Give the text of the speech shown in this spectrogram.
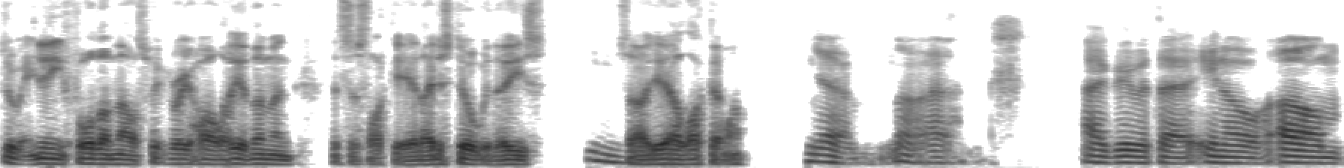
do anything for them. They'll speak very highly of them, and it's just like yeah, they just do it with ease. Mm. So yeah, I like that one. Yeah, no, I, I agree with that. You know, um,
